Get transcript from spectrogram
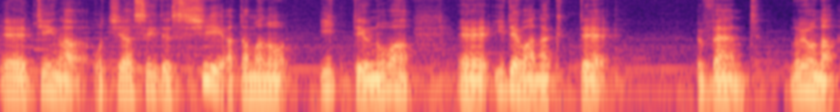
えー t が落ちやすいですし、頭のいっていうのは、えーいではなくて event のような、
